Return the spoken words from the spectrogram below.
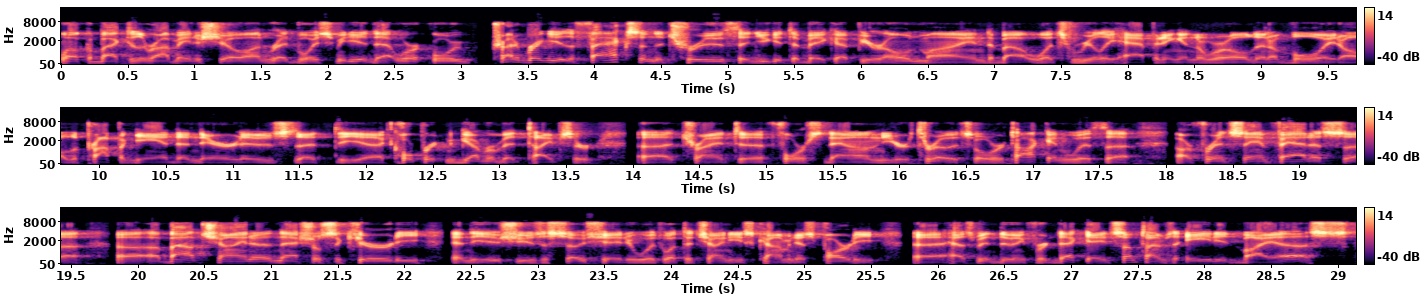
Welcome back to the Rob Maness Show on Red Voice Media Network, where we try to bring you the facts and the truth, and you get to make up your own mind about what's really happening in the world and avoid all the propaganda narratives that the uh, corporate and government types are uh, trying to force down your throat. So we're talking with uh, our friend Sam Faddis uh, uh, about China, national security, and the issues associated with what the Chinese Communist Party uh, has been doing for decades, sometimes aided by us.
